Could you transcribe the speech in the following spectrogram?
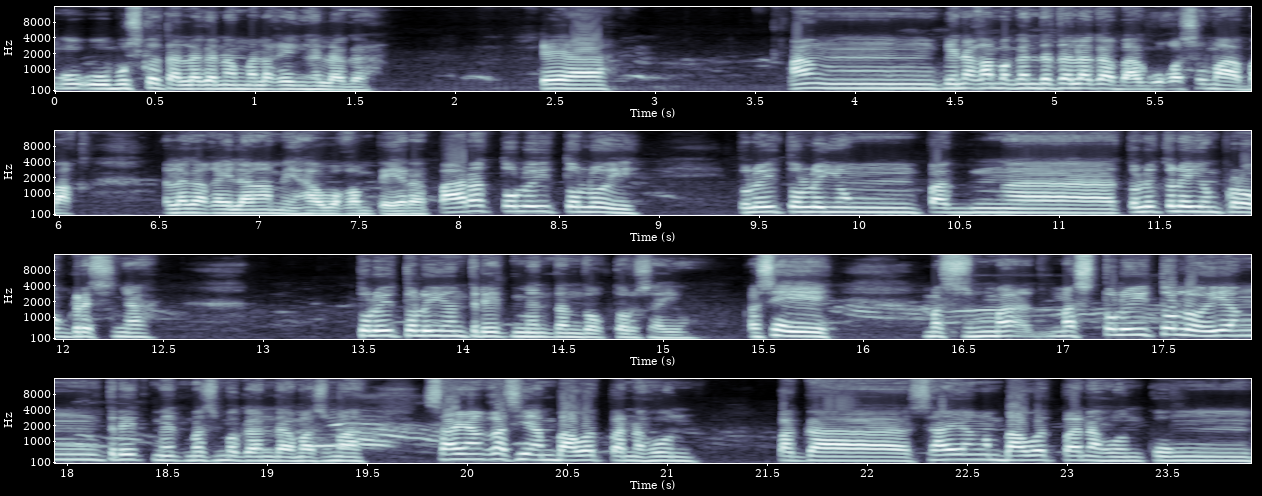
uubos ka talaga ng malaking halaga. Kaya, ang pinakamaganda talaga bago ka sumabak, talaga kailangan may hawak kang pera para tuloy-tuloy. Tuloy-tuloy yung pag ah, tuloy-tuloy yung progress niya. Tuloy-tuloy yung treatment ng doktor sa Kasi mas ma- mas tuloy-tuloy ang treatment, mas maganda, mas ma sayang kasi ang bawat panahon. Pagka sayang ang bawat panahon kung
